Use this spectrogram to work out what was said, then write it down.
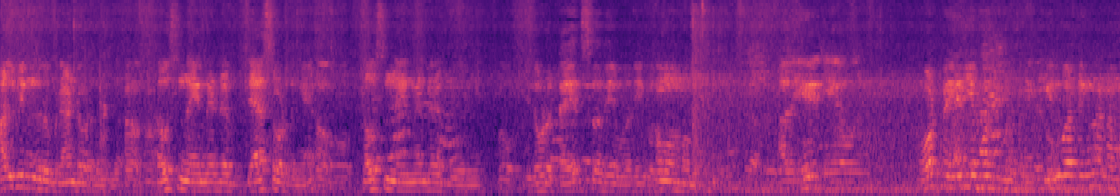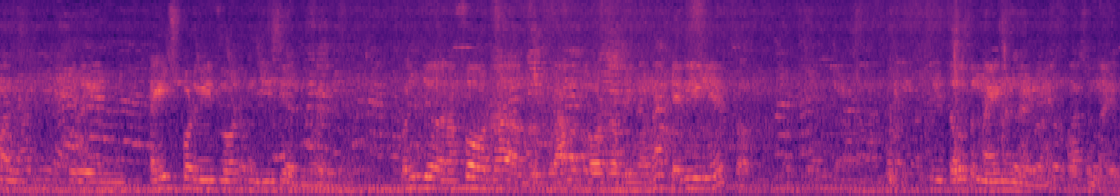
ஆல்வின்ங்கிற பிராண்டோடதுங்க தௌசண்ட் நைன் ஹண்ட்ரட் டேஸோடதுங்க தௌசண்ட் நைன் ஹண்ட்ரட் அப்படி வருங்க. இதோட டயர்ஸ் அதே மாதிரி ஆமாம் ஆமாம். அது ஓட்டுற ஏரியா பொறுத்து கொடுக்குறீங்க. இது பார்த்தீங்கன்னா நம்ம ஒரு டைல்ஸ் போட வீட்டில் ஓட்ட கொஞ்சம் ஈஸியாக இருக்குங்க. சார். கொஞ்சம் ரஃபாக ஓட்டுறா ஒரு கிராமத்தில் ஓட்டுற அப்படின்னாங்கன்னா ஹெவியிலே இது தௌசண்ட் நைன் ஹண்ட்ரடுங்க தௌசண்ட் நைன்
